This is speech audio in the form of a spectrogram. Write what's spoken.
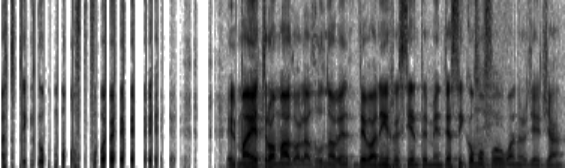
Así como fue el maestro amado a la duna de Baní recientemente, así como fue Warner Yerjan.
